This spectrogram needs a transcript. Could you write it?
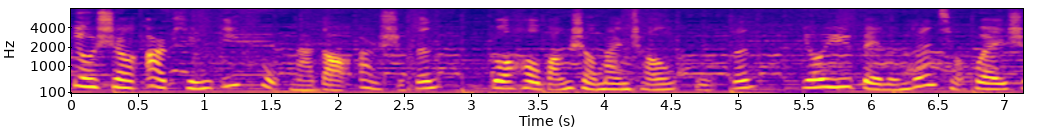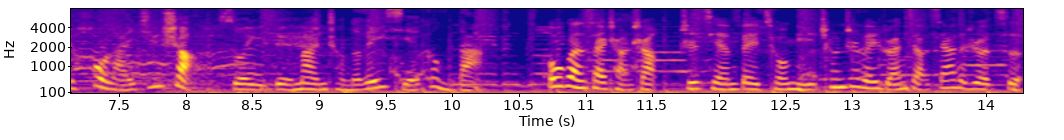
六胜二平一负，拿到二十分，落后榜首曼城五分。由于北伦敦球会是后来居上，所以对曼城的威胁更大。欧冠赛场上，之前被球迷称之为“软脚虾”的热刺，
